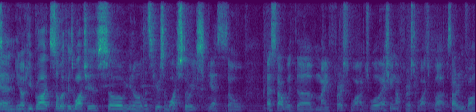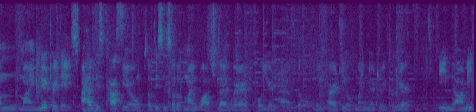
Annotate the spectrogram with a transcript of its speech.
Yeah. and you know he brought some of his watches, so you know let's hear some watch stories. Yes, so let's start with uh, my first watch. Well, actually not first watch, but starting from my military days. I have this Casio, so this is sort of my watch that I wear for a year and a half, the, the entirety of my military career in the army.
